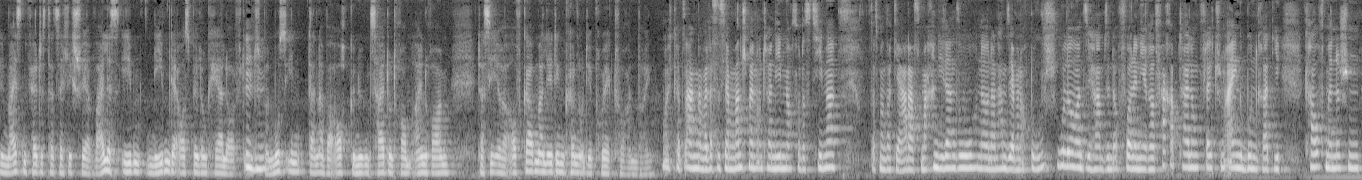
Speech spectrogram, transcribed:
den meisten fällt es tatsächlich schwer, weil es eben neben der Ausbildung herläuft. Und mhm. man muss ihnen dann aber auch genügend Zeit und Raum einräumen, dass sie ihre Aufgaben erledigen können und ihr Projekt voranbringen. Ich gerade sagen, aber das ist ja manchmal in Unternehmen auch so das Thema, dass man sagt, ja, das machen die dann so. Ne? Und dann haben sie aber noch Berufsschule und sie haben, sind auch voll in ihre Fachabteilung vielleicht schon eingebunden, gerade die kaufmännischen.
